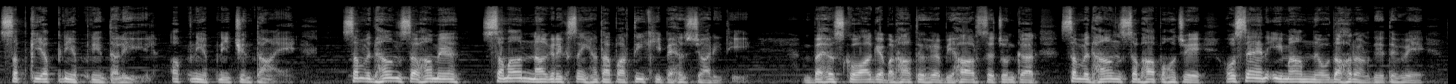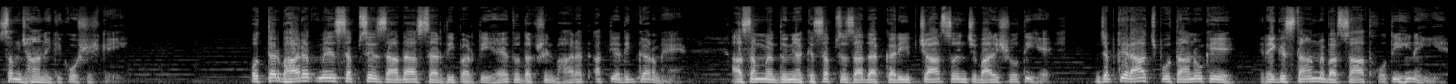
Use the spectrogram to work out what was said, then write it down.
सबकी अपनी अपनी दलील अपनी अपनी चिंताएँ। संविधान सभा में समान नागरिक संहिता पर तीखी बहस जारी थी। बहस को आगे बढ़ाते हुए बिहार से चुनकर संविधान सभा पहुँचे, हुसैन इमाम ने उदाहरण देते हुए समझाने की कोशिश की। उत्तर भारत में सबसे ज़्यादा सर्दी पड़ती है तो दक्षिण भारत अत्यधिक गर्म है। असम में दुनिया के सबसे ज़्यादा करीब 400 इंच बारिश होती है, जबकि राजपूतानों के रेगिस्तान में बरसात होती ही नहीं है।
